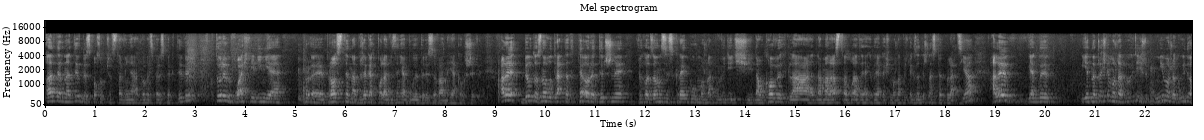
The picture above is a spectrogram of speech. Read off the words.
alternatywny sposób przedstawienia wobec perspektywy, w którym właśnie linie proste na brzegach pola widzenia były wyrysowane jako krzywy. Ale był to znowu traktat teoretyczny, wychodzący z kręgów, można powiedzieć, naukowych. Dla, dla malarstwa była to jakaś, można powiedzieć, egzotyczna spekulacja, ale jakby jednocześnie można powiedzieć, że mimo, że Guido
